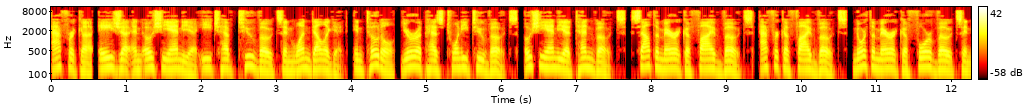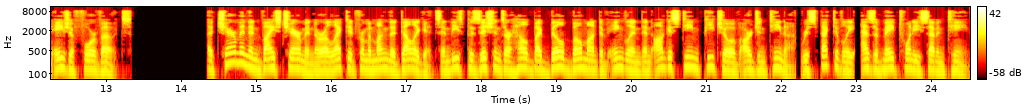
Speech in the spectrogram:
Africa, Asia and Oceania each have two votes and one delegate. In total, Europe has 22 votes, Oceania 10 votes, South America 5 votes, Africa 5 votes, North America 4 votes and Asia 4 votes. A chairman and vice-chairman are elected from among the delegates and these positions are held by Bill Beaumont of England and Agustín Pichot of Argentina, respectively, as of May 2017.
